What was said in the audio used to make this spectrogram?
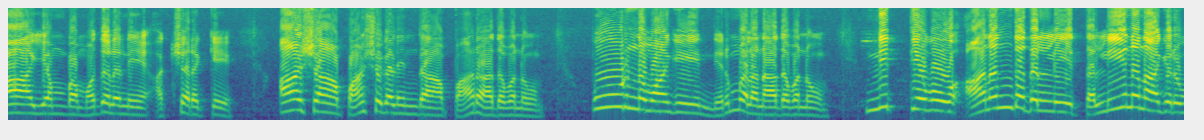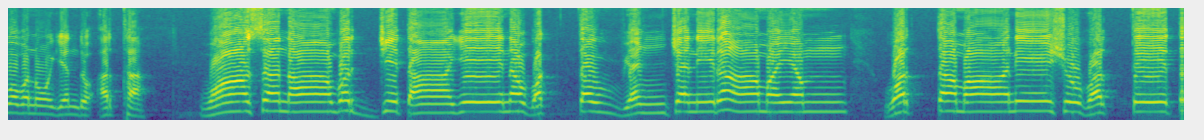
ಆ ಎಂಬ ಮೊದಲನೇ ಅಕ್ಷರಕ್ಕೆ ಆಶಾಪಾಶಗಳಿಂದ ಪಾರಾದವನು ಪೂರ್ಣವಾಗಿ ನಿರ್ಮಲನಾದವನು, ನಿತ್ಯವೂ ಆನಂದದಲ್ಲಿ ತಲ್ಲೀನನಾಗಿರುವವನು ಎಂದು ಅರ್ಥ. ವಾಸನಾವರ್ಜಿತಾಯೇನ ವಕ್ತವ್ಯಂಚ ನಿರಾಮಯಂ ವರ್ತಮಾನೇಷು ವರ್ತೇತ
